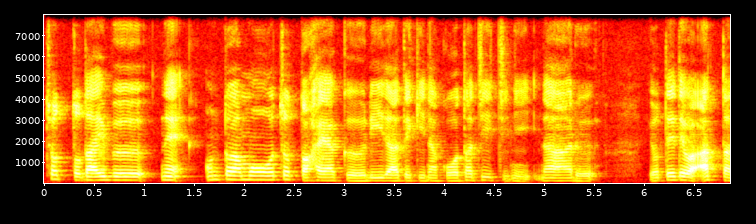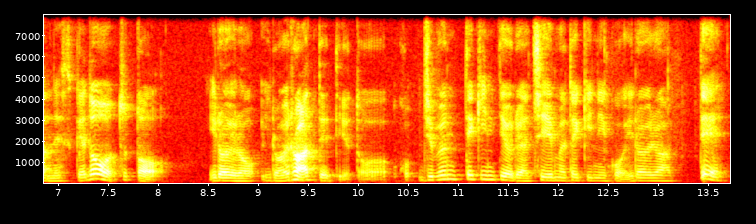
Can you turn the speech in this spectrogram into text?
ちょっとだいぶね本当はもうちょっと早くリーダー的なこう立ち位置になる予定ではあったんですけどちょっといろいろいろいろあってっていうと自分的にっていうよりはチーム的にこういろいろあって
